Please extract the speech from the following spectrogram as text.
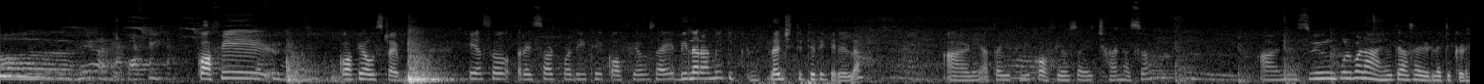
अं, हे आहे coffee coffee coffee house type हे असं रेसॉर्टमध्ये इथे कॉफी हाऊस आहे. डिनर आम्ही तिक लंच तिथे ते केलेला. आणि आता इथे कॉफी हाऊस आहे छान असं. आणि स्विमिंग पूल पण आहे त्या साईडला तिकडे.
